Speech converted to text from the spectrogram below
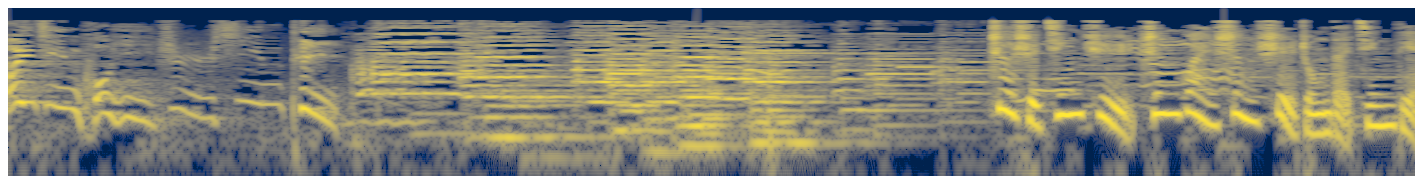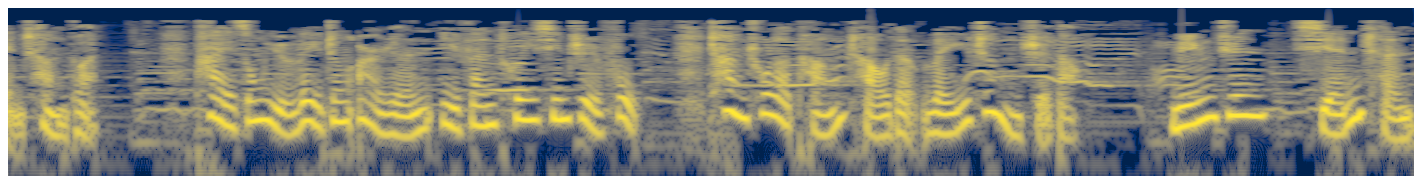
为镜可以知兴替。这是京剧《贞观盛世》中的经典唱段。太宗与魏征二人一番推心置腹，唱出了唐朝的为政之道，明君贤臣，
